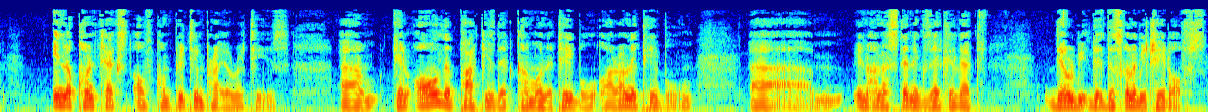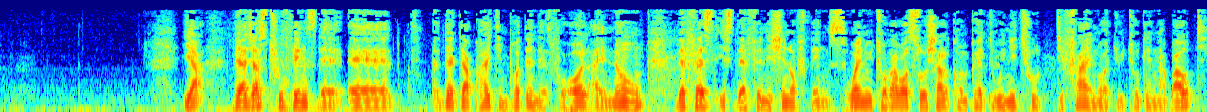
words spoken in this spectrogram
in the context of competing priorities, um, can all the parties that come on a table or around a table, um, you know, understand exactly that there will be, there's going to be trade-offs. Yeah, there are just two things there uh, that are quite important as for all I know. The first is definition of things. When we talk about social compact, we need to define what we're talking about.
